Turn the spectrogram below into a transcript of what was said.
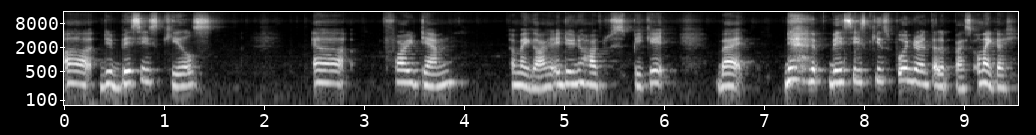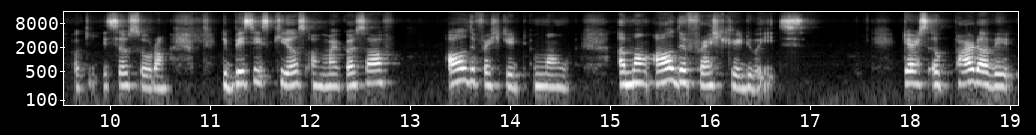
uh, the basic skills, uh, for them. Oh my gosh, I don't know how to speak it, but the basic skills pun diorang tak lepas. Oh my gosh, okay, it's so so wrong. The basic skills of Microsoft, all the fresh grad among among all the fresh graduates, there's a part of it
